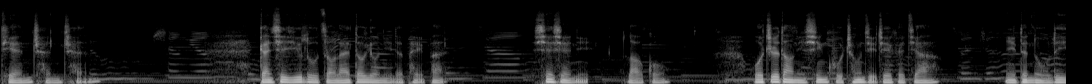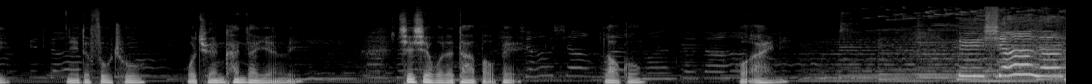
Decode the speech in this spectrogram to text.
甜沉沉。感谢一路走来都有你的陪伴，谢谢你，老公。我知道你辛苦撑起这个家，你的努力，你的付出，我全看在眼里。谢谢我的大宝贝，老公，我爱你。雨下了，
